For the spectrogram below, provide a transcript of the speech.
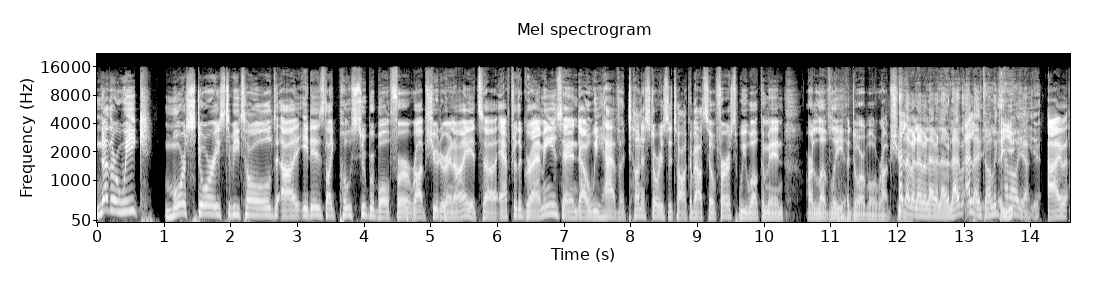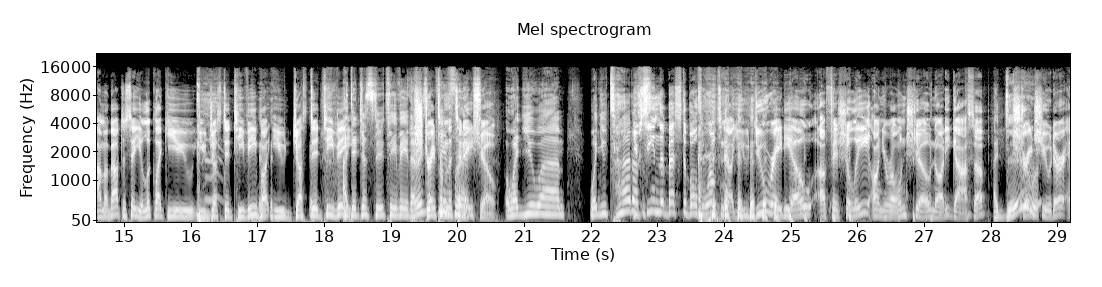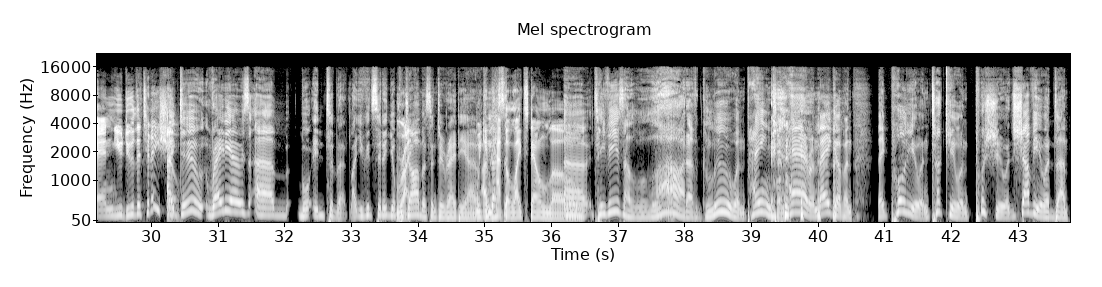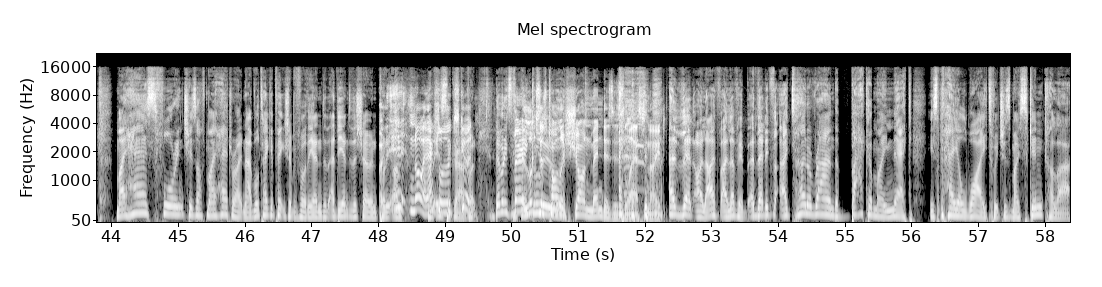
Another week, more stories to be told. Uh, it is like post Super Bowl for Rob Shuter and I. It's uh, after the Grammys, and uh, we have a ton of stories to talk about. So first, we welcome in our lovely, adorable Rob Shuter. Hello, hello, hello, hello, hello, hello, darling. How You- are you? I, I'm about to say you look like you you just did TV, but you just did TV. I did just do TV. There Straight from the Today Show. When you um when you turn up, You've seen the best of both worlds now. You do radio officially on your own show, Naughty Gossip. I do. Straight Shooter, and you do the Today Show. I do. Radio's um more intimate. Like you can sit in your Right. pajamas and do radio. We can have so- the lights down low. Uh, TV is a lot of glue and paint and hair and makeup, and they pull you and tuck you and push you and shove you. And um, my hair's four inches off my head right now. We'll take a picture before the end of, at the end of the show and put it on. It- no, it on actually looks Instagram, good. But, no, but it's very. it looks as tall as Shawn Mendes's last night. And then I love, I love him. And then if I turn around, the back of my neck is pale white, which is my skin color.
